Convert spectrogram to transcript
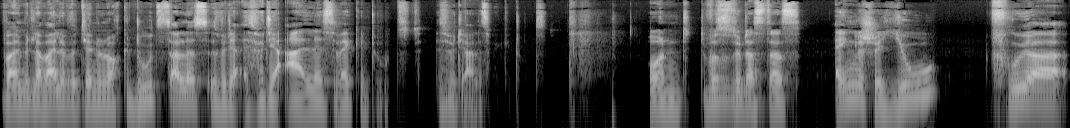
Weil mittlerweile wird ja nur noch geduzt alles. Es wird ja, es wird ja alles weggeduzt. Es wird ja alles weggeduzt. Und wusstest du, dass das englische You früher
